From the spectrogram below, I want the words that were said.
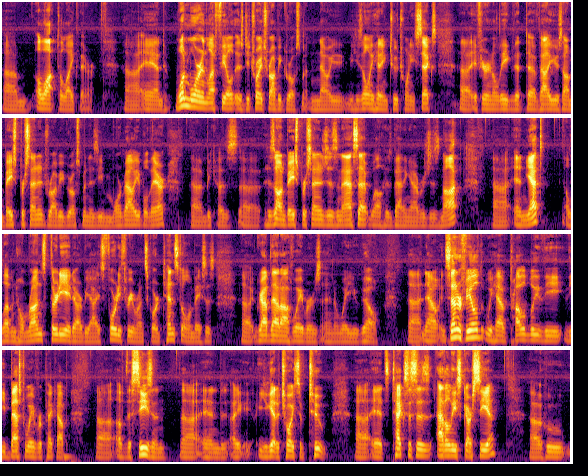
Um, a lot to like there. Uh, and one more in left field is Detroit's Robbie Grossman. Now he, he's only hitting 226. Uh, if you're in a league that uh, values on base percentage, Robbie Grossman is even more valuable there uh, because uh, his on base percentage is an asset, while his batting average is not. And yet, 11 home runs, 38 RBIs, 43 runs scored, 10 stolen bases. Uh, grab that off waivers, and away you go. Uh, now in center field, we have probably the the best waiver pickup uh, of the season, uh, and I, you get a choice of two. Uh, it's Texas's Adolis Garcia, uh, who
